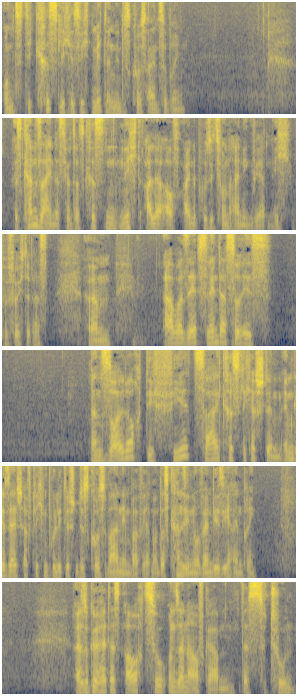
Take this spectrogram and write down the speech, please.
und die christliche Sicht mit in den Diskurs einzubringen. Es kann sein, dass wir uns als Christen nicht alle auf eine Position einigen werden. Ich befürchte das. Ähm, aber selbst wenn das so ist, dann soll doch die Vielzahl christlicher Stimmen im gesellschaftlichen politischen Diskurs wahrnehmbar werden. Und das kann sie nur, wenn wir sie einbringen. Also gehört das auch zu unseren Aufgaben, das zu tun.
